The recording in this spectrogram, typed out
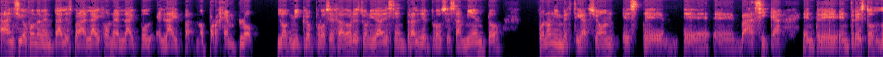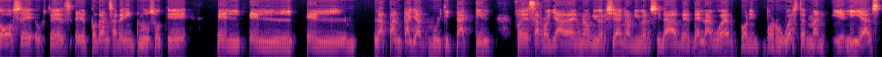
han sido fundamentales para el iPhone, el iPod, el iPad, ¿no? Por ejemplo, los microprocesadores, unidades centrales de procesamiento, fueron investigación este, eh, eh, básica. Entre, entre estos 12, ustedes eh, podrán saber incluso que el, la pantalla multitáctil fue desarrollada en una universidad, en la Universidad de Delaware, por, por Westerman y Elías,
